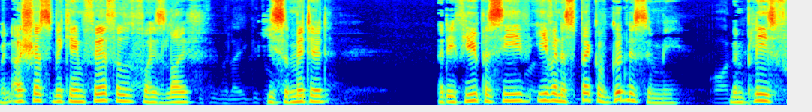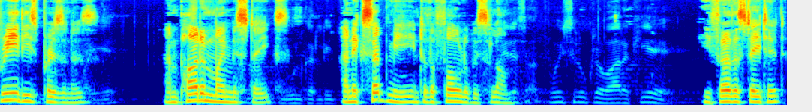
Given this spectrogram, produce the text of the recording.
When Ashas became fearful for his life, he submitted that if you perceive even a speck of goodness in me, then please free these prisoners and pardon my mistakes and accept me into the fold of Islam. He further stated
